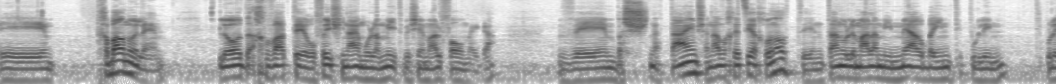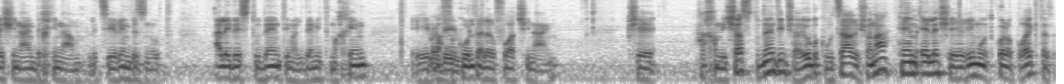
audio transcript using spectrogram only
אה, התחברנו אליהם לעוד אחוות אה, רופאי שיניים עולמית בשם אלפא אומגה. ובשנתיים, שנה וחצי האחרונות, אה, נתנו למעלה מ-140 טיפולים, טיפולי שיניים בחינם לצעירים בזנות, על ידי סטודנטים, על ידי מתמחים, אה, מדהים. בפקולטה לרפואת שיניים. כשהחמישה סטודנטים שהיו בקבוצה הראשונה, הם אלה שהרימו את כל הפרויקט הזה.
